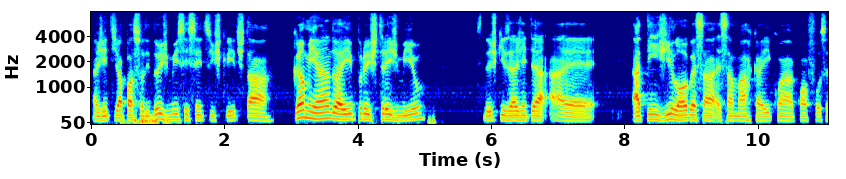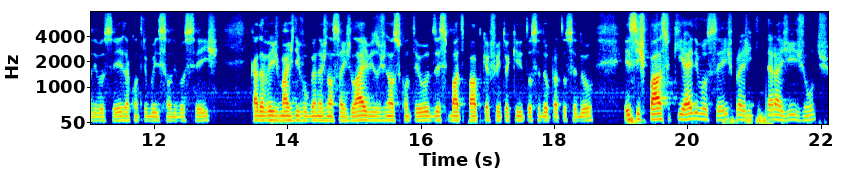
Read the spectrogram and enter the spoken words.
A gente já passou de 2.600 inscritos, está caminhando aí para os 3 mil. Se Deus quiser, a gente é, atingir logo essa, essa marca aí com a, com a força de vocês, a contribuição de vocês. Cada vez mais divulgando as nossas lives, os nossos conteúdos, esse bate-papo que é feito aqui de torcedor para torcedor, esse espaço que é de vocês para a gente interagir juntos.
